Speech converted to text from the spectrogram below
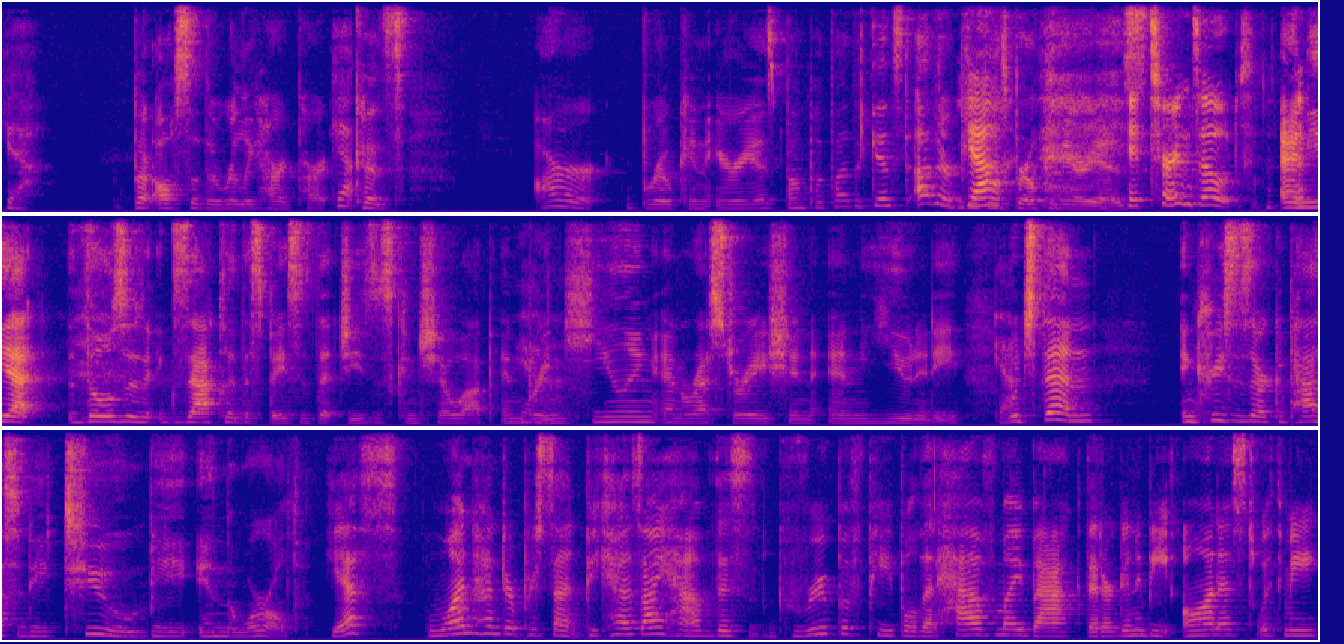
Yeah. But also the really hard part. Yeah. Because our broken areas bump up against other people's Yeah. broken areas. It turns out. and yet, those are exactly the spaces that Jesus can show up and Yeah. bring healing and restoration and unity, Yeah. which then increases our capacity to be in the world. Yes, 100%. Because I have this group of people that have my back, that are going to be honest with me,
